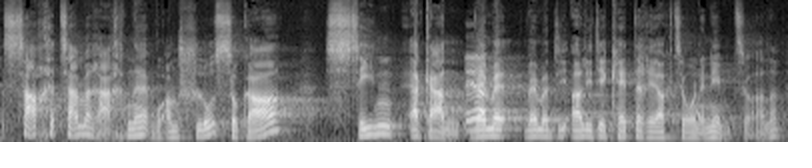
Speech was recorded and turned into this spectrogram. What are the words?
Sachen zusammenrechne, wo am Schluss sogar Sinn ergeben, Ja. wenn man, wenn man die, alle die Kettenreaktionen nimmt. So, oder?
